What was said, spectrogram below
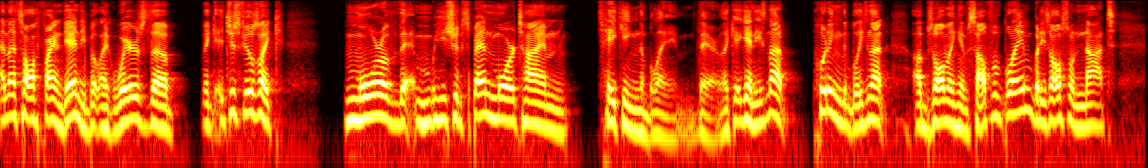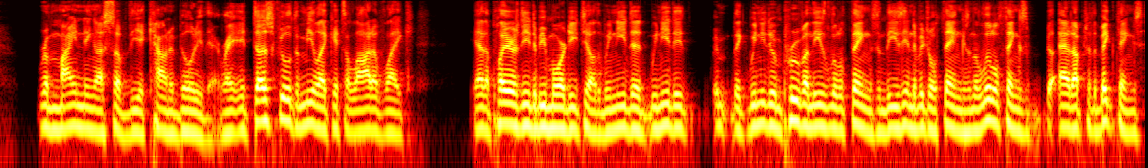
And that's all fine and dandy, but like, where's the like? It just feels like more of the he should spend more time taking the blame there. Like again, he's not putting the blame. He's not absolving himself of blame, but he's also not reminding us of the accountability there, right? It does feel to me like it's a lot of like, yeah, the players need to be more detailed. We need to we need to like we need to improve on these little things and these individual things, and the little things add up to the big things,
